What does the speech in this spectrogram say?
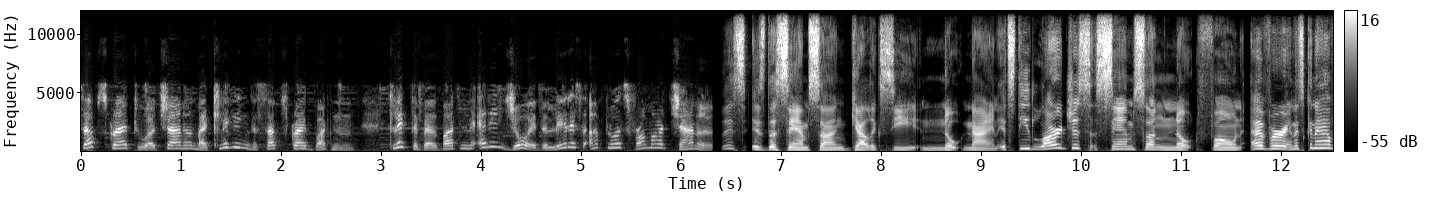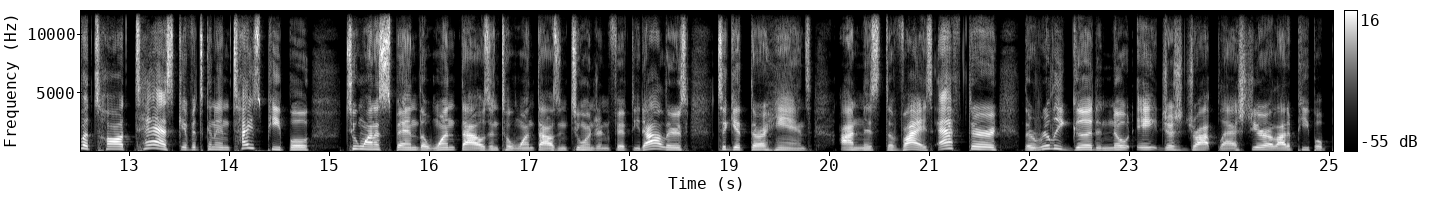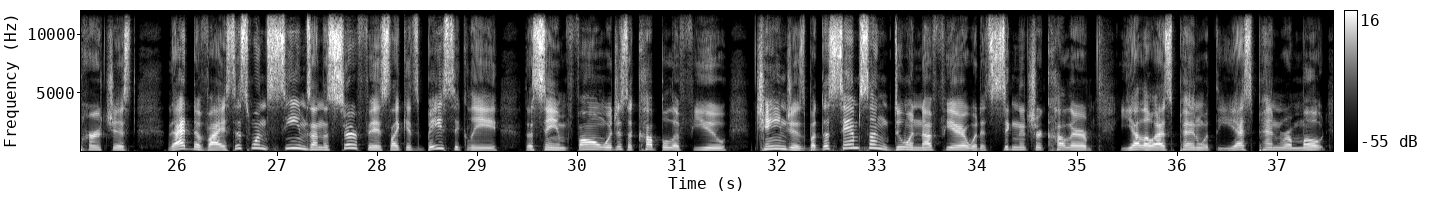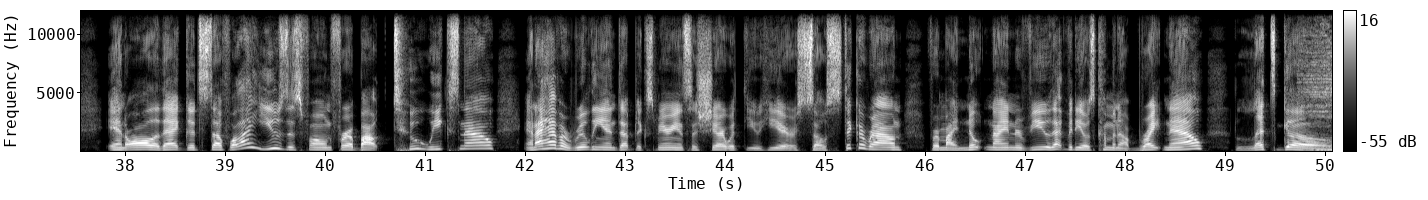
Subscribe to our channel by clicking the subscribe button. Click the bell button and enjoy the latest uploads from our channel. This is the Samsung Galaxy Note 9. It's the largest Samsung Note phone ever, and it's going to have a tall task if it's going to entice people to want to spend the 1,000 to $1,250 to get their hands on this device. After the really good Note 8 just dropped last year, a lot of people purchased that device. This one seems on the surface like it's basically the same phone with just a couple of few changes. But does Samsung do enough here with its signature color yellow S Pen with the S Pen remote and all of that good stuff? Well, I use this phone for about two weeks now, and I have a really in-depth experience to share with you here. So stick around for my Note 9 review. That video is coming up right now. Let's go.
